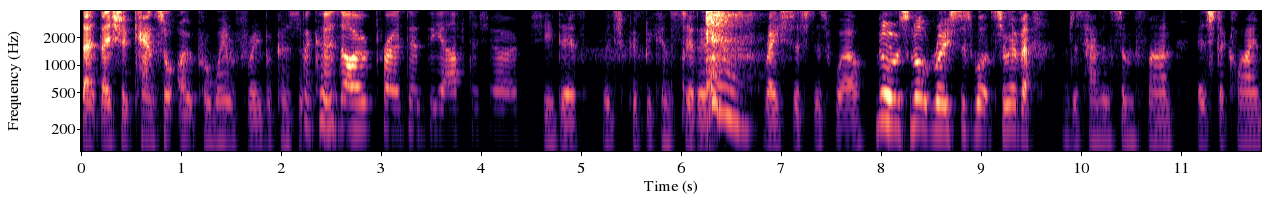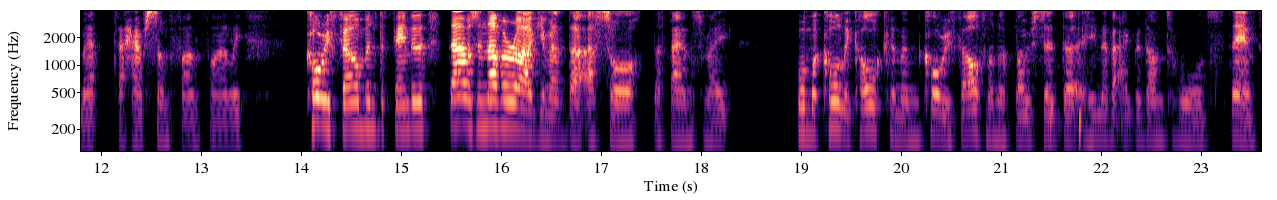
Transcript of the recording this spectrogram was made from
that they should cancel Oprah Winfrey because Because Oprah did the after show. she did, which could be considered racist as well. No, it's not racist whatsoever. I'm just having some fun. It's the climate to have some fun finally. Corey Feldman defended it. That was another argument that I saw the fans make. Well, Macaulay Culkin and Corey Feldman have both said that he never acted untowards them.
